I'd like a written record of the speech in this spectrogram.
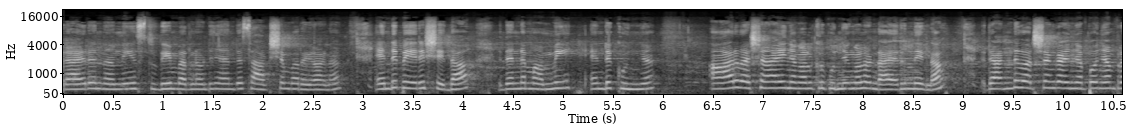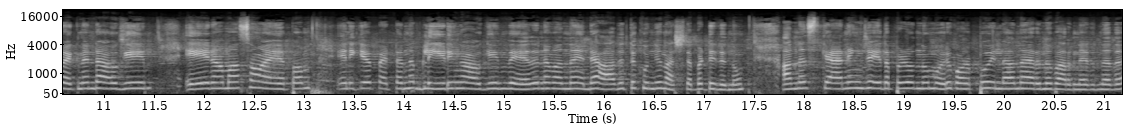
ഒരായിരം നന്ദിയും സ്തുതിയും പറഞ്ഞുകൊണ്ട് ഞാൻ എന്റെ സാക്ഷ്യം പറയുകയാണ് എന്റെ പേര് ഷിത. ഇതെന്റെ മമ്മി എന്റെ കുഞ്ഞ്. ആറ് വർഷമായി ഞങ്ങൾക്ക് കുഞ്ഞുങ്ങളുണ്ടായിരുന്നില്ല. രണ്ട് വർഷം കഴിഞ്ഞപ്പോൾ ഞാൻ പ്രഗ്നന്റ് ആവുകയും ഏഴാം മാസം ആയപ്പം എനിക്ക് പെട്ടെന്ന് ബ്ലീഡിങ് ആവുകയും വേദന വന്ന് എന്റെ ആദ്യത്തെ കുഞ്ഞ് നഷ്ടപ്പെട്ടിരുന്നു. അന്ന് സ്കാനിങ് ചെയ്തപ്പോഴൊന്നും ഒരു കുഴപ്പമില്ല എന്നായിരുന്നു പറഞ്ഞിരുന്നത്.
